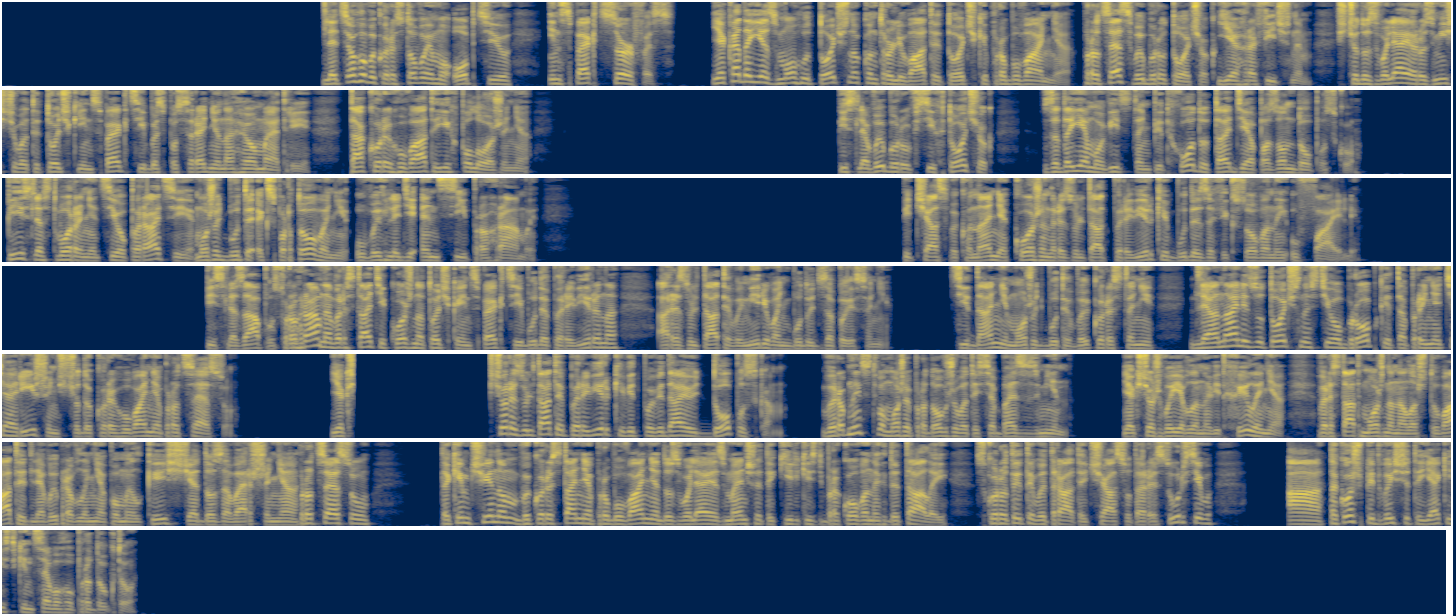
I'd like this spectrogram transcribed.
Для цього використовуємо опцію Inspect Surface, яка дає змогу точно контролювати точки пробування. Процес вибору точок є графічним, що дозволяє розміщувати точки інспекції безпосередньо на геометрії та коригувати їх положення. Після вибору всіх точок задаємо відстань підходу та діапазон допуску. Після створення ці операції можуть бути експортовані у вигляді NC програми. Під час виконання кожен результат перевірки буде зафіксований у файлі. Після запуску програм на верстаті кожна точка інспекції буде перевірена, а результати вимірювань будуть записані. Ці дані можуть бути використані для аналізу точності обробки та прийняття рішень щодо коригування процесу. Якщо результати перевірки відповідають допускам, виробництво може продовжуватися без змін. Якщо ж виявлено відхилення, верстат можна налаштувати для виправлення помилки ще до завершення процесу. Таким чином, використання пробування дозволяє зменшити кількість бракованих деталей, скоротити витрати часу та ресурсів, а також підвищити якість кінцевого продукту.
